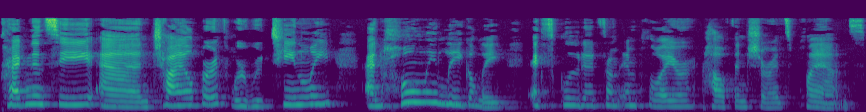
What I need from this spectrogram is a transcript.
Pregnancy and childbirth were routinely and wholly legally excluded from employer health insurance plans.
